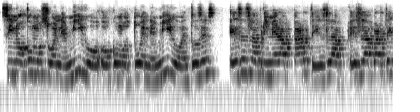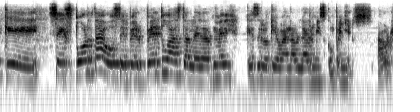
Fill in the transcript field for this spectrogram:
sino como su enemigo o como tu enemigo. Entonces, esa es la primera parte, es la, es la parte que se exporta o se perpetúa hasta la Edad Media, que es de lo que van a hablar mis compañeros ahora.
